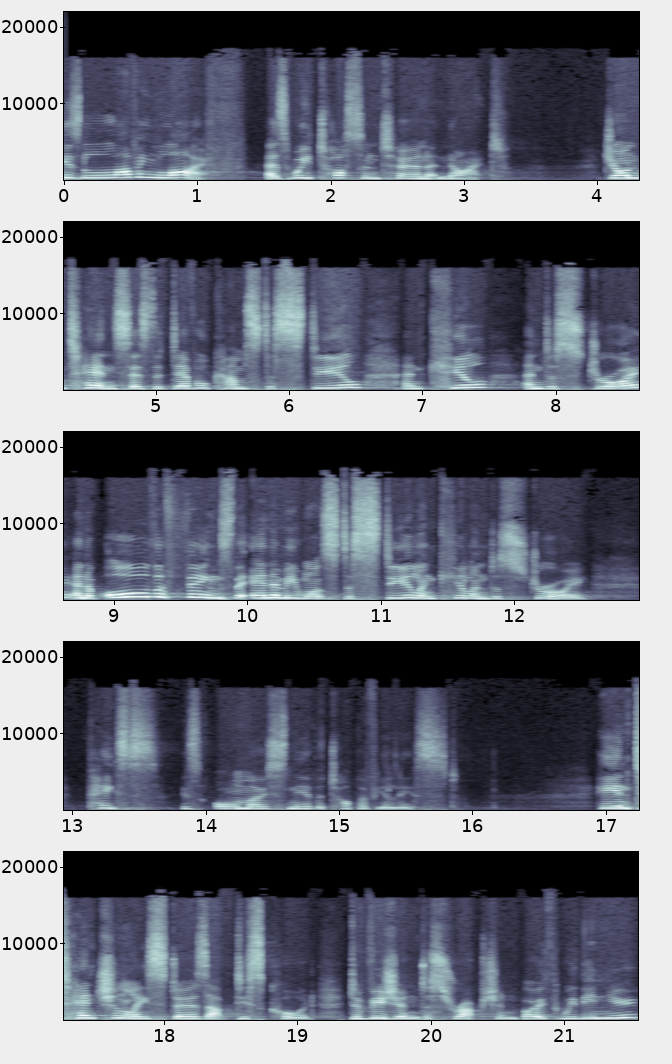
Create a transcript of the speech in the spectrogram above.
is loving life as we toss and turn at night. John 10 says the devil comes to steal and kill and destroy. And of all the things the enemy wants to steal and kill and destroy, peace is almost near the top of your list. He intentionally stirs up discord, division, disruption, both within you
